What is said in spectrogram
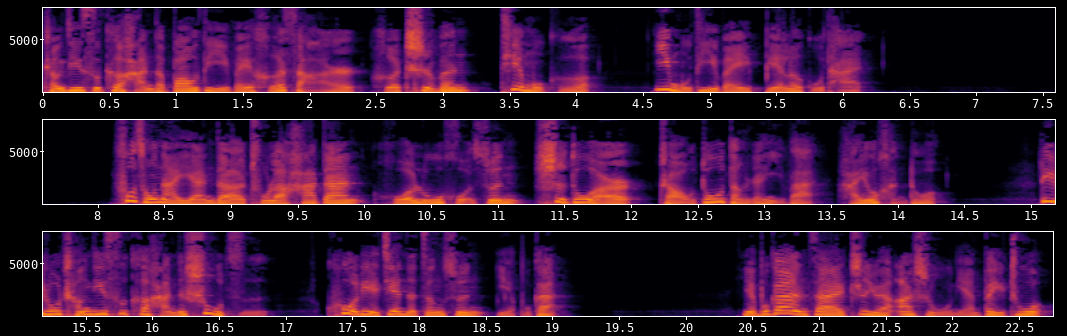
成吉思可汗的胞弟为何萨儿和赤温、帖木格，一母弟为别勒古台。服从乃颜的除了哈丹、活卢火孙、士都儿、沼都等人以外，还有很多。例如成吉思汗的庶子阔列坚的曾孙也不干。也不干在至元二十五年被捉。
